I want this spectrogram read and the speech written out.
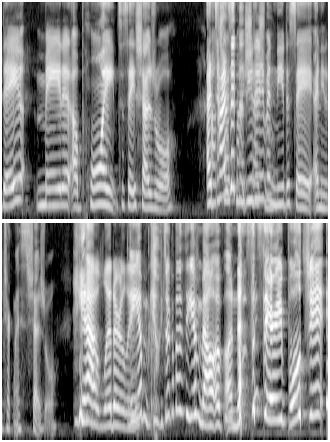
They made it a point to say schedule. At I'll times, it, my you didn't even need to say, I need to check my schedule. Yeah, literally. The, um, can we talk about the amount of unnecessary bullshit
